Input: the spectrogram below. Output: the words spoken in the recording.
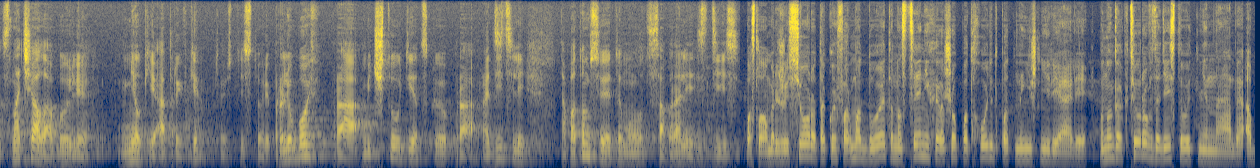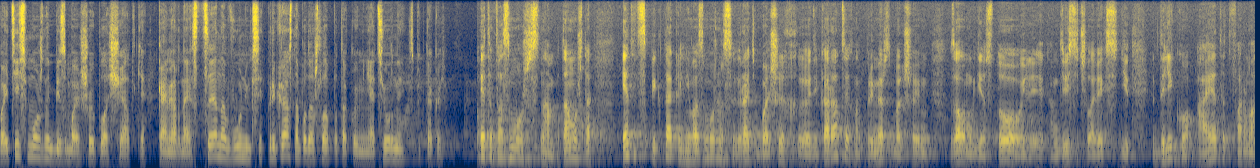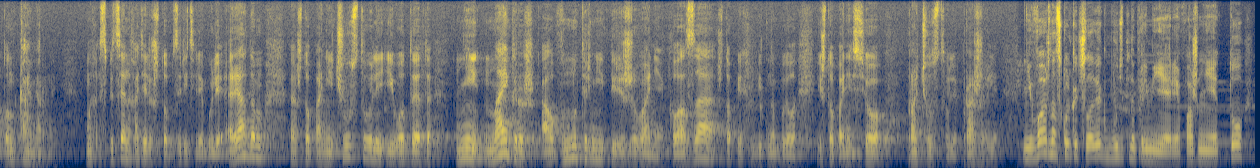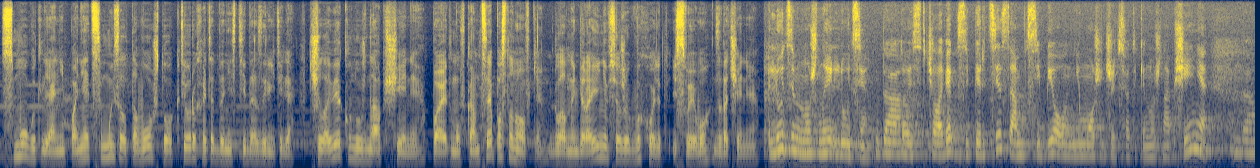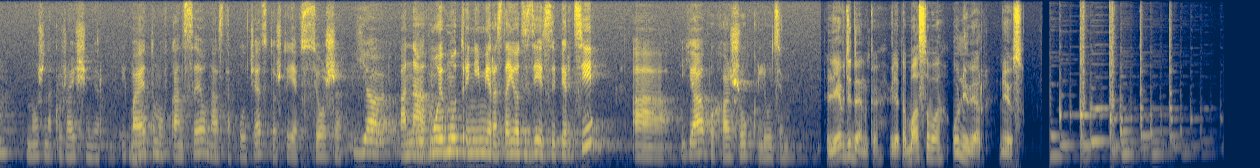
сначала были мелкие отрывки, то есть истории про любовь, про мечту детскую, про родителей, а потом все это мы вот собрали здесь. По словам режиссера, такой формат дуэта на сцене хорошо подходит под нынешние реалии. Много актеров задействовать не надо, обойтись можно без большой площадки. Камерная сцена в Униксе прекрасно подошла под такой миниатюрный спектакль. Это возможность нам, потому что этот спектакль невозможно сыграть в больших э, декорациях, например, с большим залом, где 100 или там, 200 человек сидит. Далеко. А этот формат, он камерный. Мы специально хотели, чтобы зрители были рядом, э, чтобы они чувствовали, и вот это не наигрыш, а внутренние переживания, глаза, чтобы их видно было, и чтобы они все прочувствовали, прожили. Неважно, сколько человек будет на премьере, важнее то, смогут ли они понять смысл того, что актеры хотят донести до зрителя. Человеку нужно общение, поэтому в конце постановки главная героиня все же выходит из своего заточения. Людям нужны люди. Да. То есть человек взаперти сам в себе, он не может жить, все-таки нужно общение да. нужен окружающий мир. И поэтому в конце у нас так получается то, что я все же, я она, это... мой внутренний мир остается здесь взаперти, а я выхожу к людям. Лев Диденко, Виолетта Басова, Univer News.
